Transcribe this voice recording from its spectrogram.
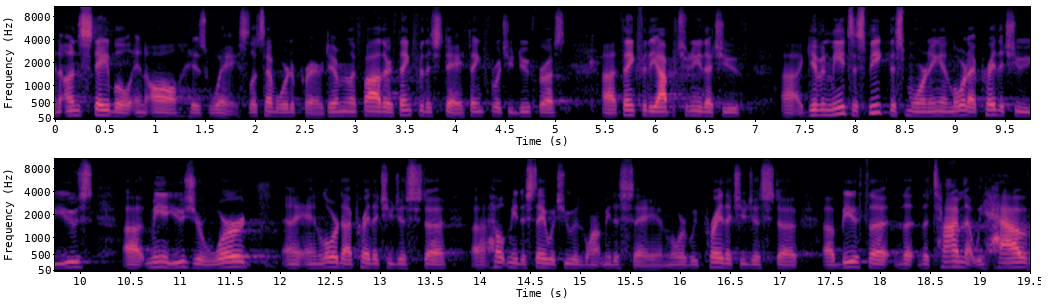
and unstable in all his ways. Let's have a word of prayer. Dear Heavenly Father, thank for this day. Thank for what you do for us. Uh, thank for the opportunity that you've uh, given me to speak this morning. And Lord, I pray that you use uh, me, use your word. Uh, and Lord, I pray that you just uh, uh, help me to say what you would want me to say. And Lord, we pray that you just be with the, the, the time that we have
